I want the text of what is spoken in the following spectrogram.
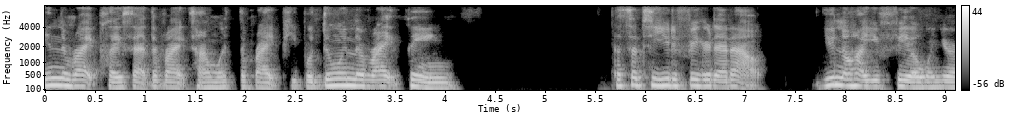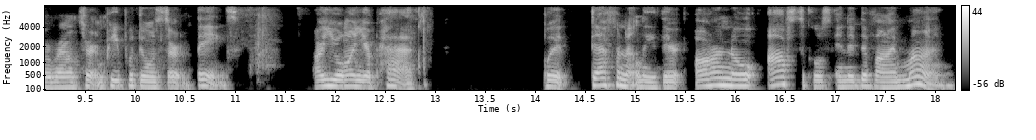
in the right place at the right time with the right people, doing the right thing. That's up to you to figure that out. You know how you feel when you're around certain people doing certain things. Are you on your path? But definitely, there are no obstacles in the divine mind.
